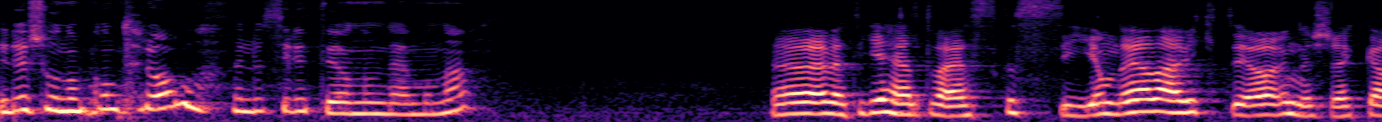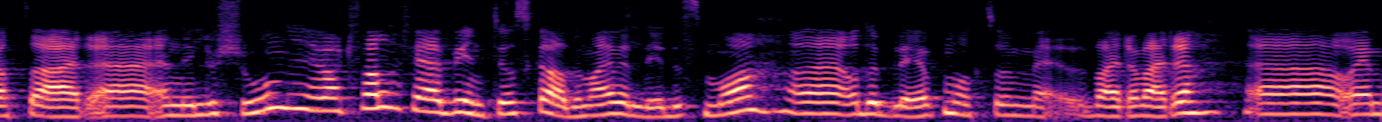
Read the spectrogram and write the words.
Illusjon om kontroll, vil du si litt om det, Mona? Eh, jeg vet ikke helt hva jeg skal si om det. Det er viktig å understreke at det er eh, en illusjon. i hvert fall, For jeg begynte jo å skade meg veldig i det små, eh, og det ble jo på en måte verre og verre. Og jeg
